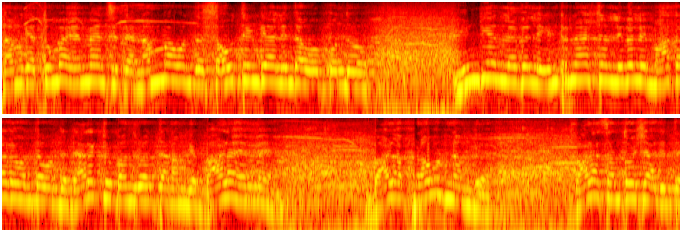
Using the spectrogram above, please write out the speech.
ನಮಗೆ ತುಂಬ ಹೆಮ್ಮೆ ಅನಿಸುತ್ತೆ. ನಮ್ಮ ಒಂದು ಸೌತ್ ಇಂಡಿಯಾಲಿಂದ ಒಂದು ಇಂಡಿಯನ್ ಲೆವೆಲ್ ಇಂಟರ್ನ್ಯಾಷನಲ್ ಲೆವೆಲ್ಲಿ ಮಾತಾಡುವಂಥ ಒಂದು ಡೈರೆಕ್ಟರ್ ಬಂದರು ಅಂತ ನಮಗೆ ಭಾಳ ಹೆಮ್ಮೆ. ಭಾಳ ಪ್ರೌಡ್ ನಮಗೆ. ಭಾಳ ಸಂತೋಷ ಆಗುತ್ತೆ.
